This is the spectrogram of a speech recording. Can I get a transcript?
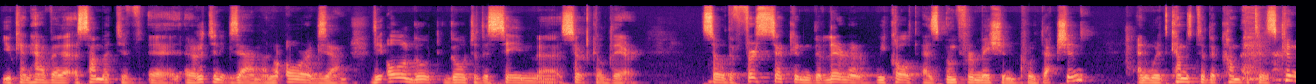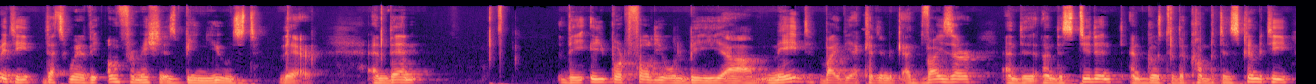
you can have a, a summative, uh, a written exam, or oral exam. They all go, go to the same uh, circle there. So the first circle, the learner, we call it as information production. And when it comes to the competence committee, that's where the information is being used there. And then the e-portfolio will be uh, made by the academic advisor and the, and the student and goes to the competence committee,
